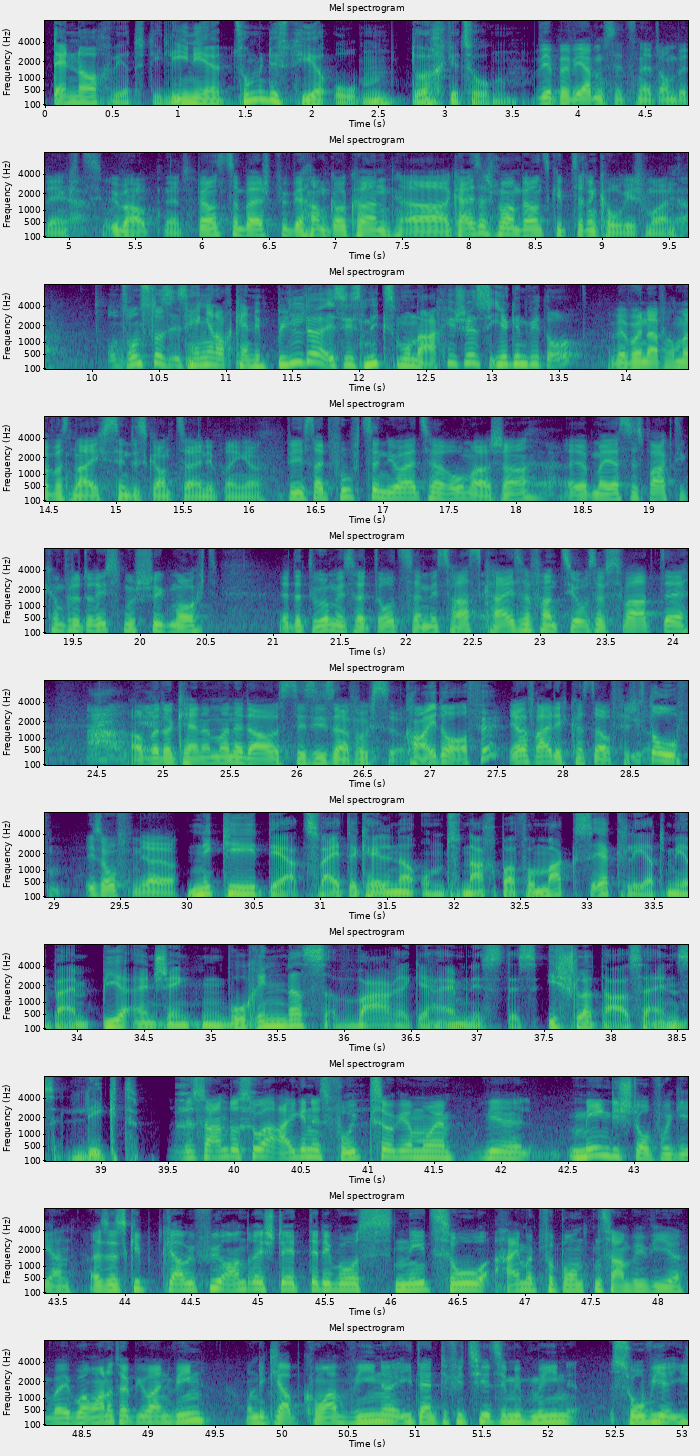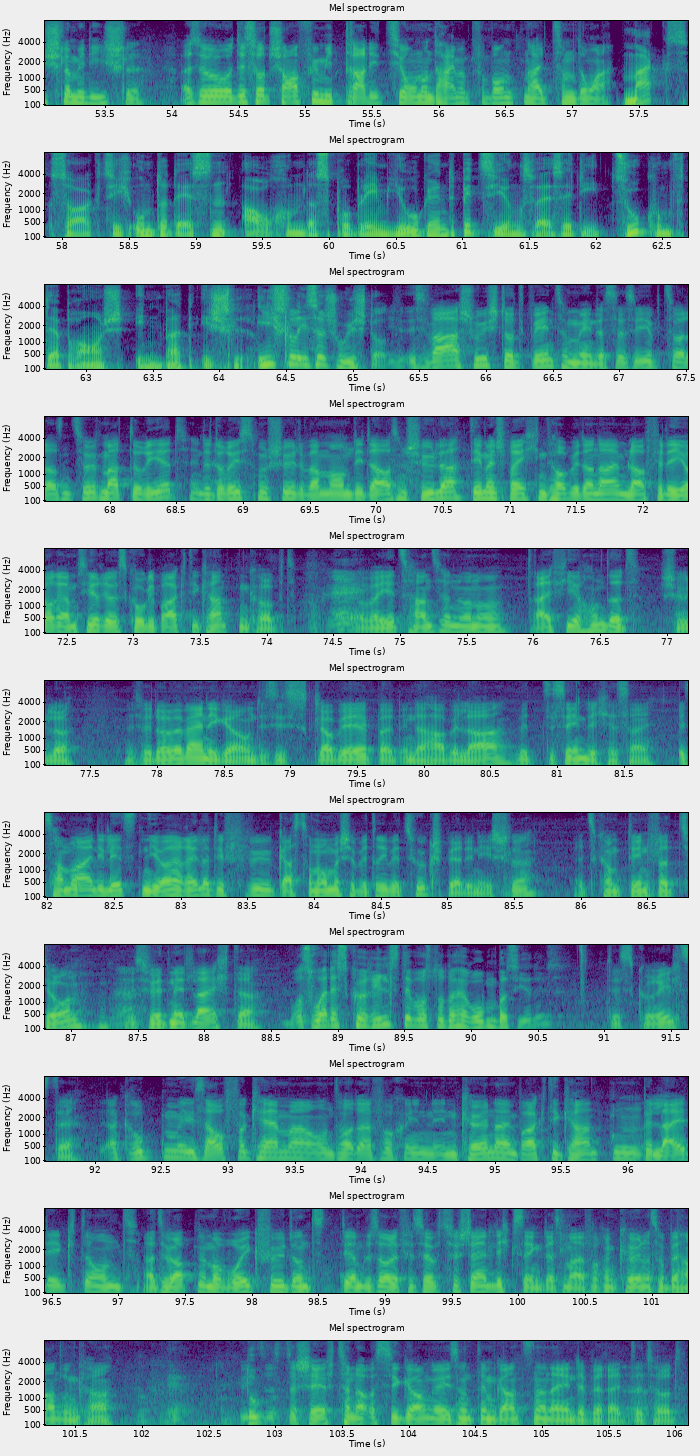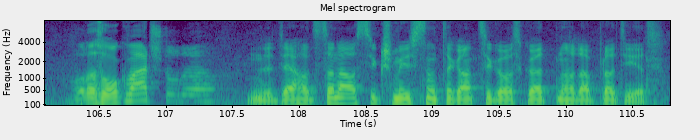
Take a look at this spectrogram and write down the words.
Dennoch wird die Linie, zumindest hier oben, durchgezogen. Wir bewerben es jetzt nicht unbedingt, ja. überhaupt nicht. Bei uns zum Beispiel, wir haben gar keinen äh, Kaiserschmarrn, bei uns gibt es ja den Kogischmarrn. Ja. Und sonst was, es hängen auch keine Bilder, es ist nichts Monarchisches irgendwie da? Wir wollen einfach mal was Neues in das Ganze einbringen. Ich bin seit 15 Jahren jetzt herum auch schon. Ich habe mein erstes Praktikum für den Tourismusschule gemacht. Ja, der Turm ist halt trotzdem, es heißt Kaiser Franz Josefs Warte, ah, okay. aber da kennen wir nicht aus, das ist einfach so. Kann ich da rauf? Ja, freilich kannst du rauf. Ist da offen? Ist offen, ja, ja. Niki, der zweite Kellner und Nachbar von Max, erklärt mir beim Biereinschenken, worin das wahre Geheimnis des Ischler-Daseins liegt. Wir sind da so ein eigenes Volk, sage ich mal. Wir mögen die Stadt voll gern. Also es gibt, glaube ich, viele andere Städte, die was nicht so heimatverbunden sind wie wir. Weil ich war eineinhalb Jahre in Wien und ich glaube, kein Wiener identifiziert sich mit Wien so wie ein Ischler mit Ischl. Also das hat schon viel mit Tradition und Heimatverbundenheit zum tun. Max sorgt sich unterdessen auch um das Problem Jugend bzw. die Zukunft der Branche in Bad Ischl. Ischl ist eine Schulstadt. Es war eine Schulstadt gewesen zumindest. Also ich habe 2012 maturiert in der Tourismusschule, da waren wir um die 1000 Schüler. Dementsprechend habe ich dann auch im Laufe der Jahre am Sirius Kogel Praktikanten gehabt. Okay. Aber jetzt haben sie ja nur noch 300, 400 Schüler. Es wird aber weniger und es ist, glaube ich, in der HBLA wird das Ähnliche sein. Jetzt haben wir in den letzten Jahren relativ viele gastronomische Betriebe zugesperrt in Ischl. Jetzt kommt die Inflation, es wird nicht leichter. Was war das Skurrilste, was da, da herum passiert ist? Das Skurrilste. Eine Gruppe ist aufgekommen und hat einfach in, in Köln einen Praktikanten beleidigt und hat überhaupt nicht mehr wohlgefühlt und die haben das alle für selbstverständlich gesehen, dass man einfach einen Kölner so behandeln kann. Okay. Bis dass der Chef dann ausgegangen ist und dem Ganzen ein Ende bereitet hat. Hat er es angewatscht oder? Der hat es dann ausgeschmissen und der ganze Gasgarten hat applaudiert.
